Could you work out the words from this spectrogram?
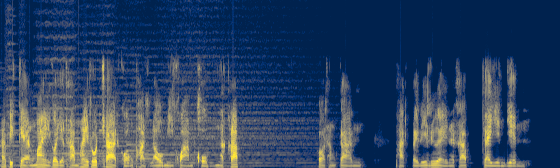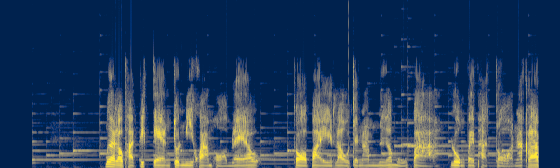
ถ้าพริกแกงไหม้ก็จะทำให้รสชาติของผัดเรามีความขมนะครับ ก็ทำการผัดไปเรื่อยๆนะครับ ใจเย็นๆ เมื่อเราผัดพริกแกงจนมีความหอมแล้ว ต่อไปเราจะนำเนื้อหมูป่าลงไปผัดต่อนะครับ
